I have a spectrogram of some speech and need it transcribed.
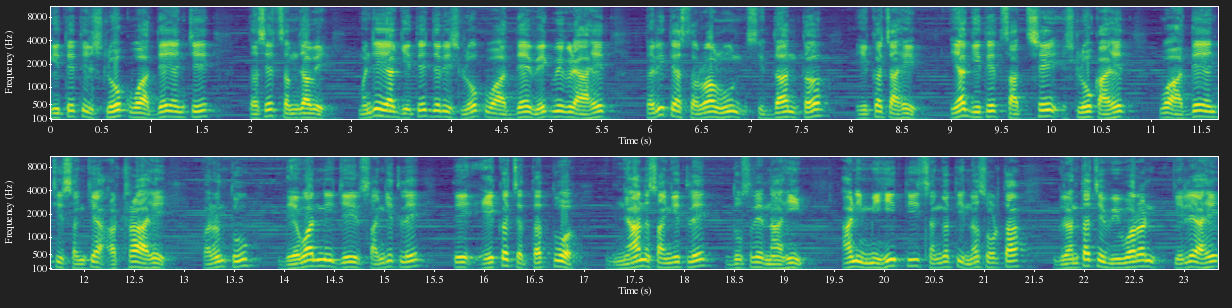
गीतेतील श्लोक व अध्यायांचे तसेच समजावे. म्हणजे या गीतेत जरी श्लोक व अध्याय वेगवेगळे आहेत तरी त्या सर्वांहून सिद्धांत एकच आहे. या गीतेत सातशे श्लोक आहेत व अध्यायांची संख्या अठरा आहे. परंतु देवांनी जे सांगितले ते एकच तत्व ज्ञान सांगितले दुसरे नाही. आणि मीही ती संगती न सोडता ग्रंथाचे विवरण केले आहे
